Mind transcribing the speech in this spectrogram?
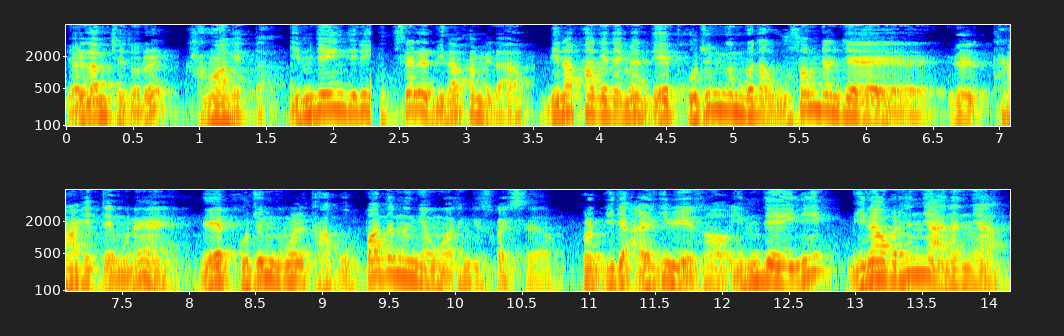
열람 제도를 강화하겠다. 임대인들이 국세를 미납합니다. 미납하게 되면 내 보증금보다 우선 변제를 당하기 때문에 내 보증금을 다 못 받는 경우가 생길 수가 있어요. 그걸 미리 알기 위해서 임대인이 미납을 했냐 안 했냐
